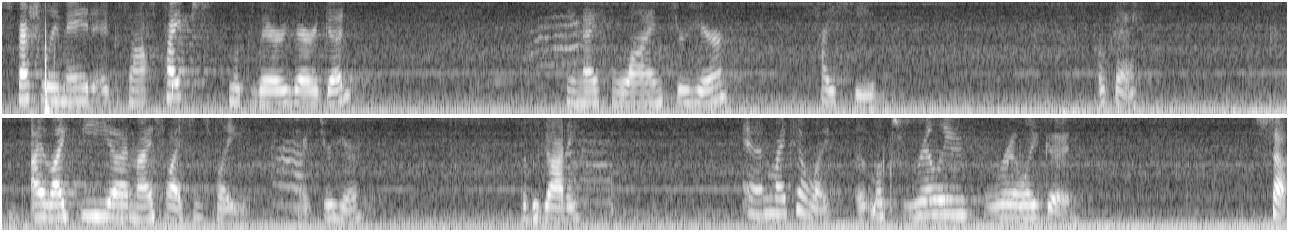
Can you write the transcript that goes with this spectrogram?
specially made exhaust pipes look very, very good. A nice line through here. Hi, Steve. Okay. I like the uh, nice license plate right through here. The Bugatti. And my tail light. It looks really, really good. So,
